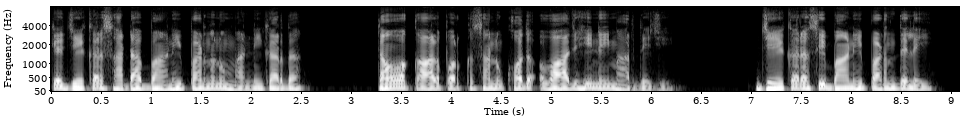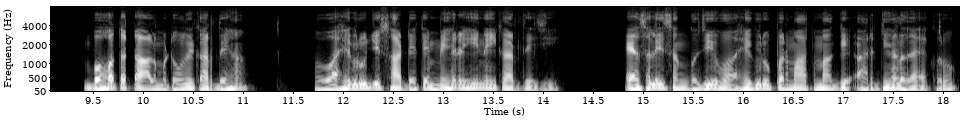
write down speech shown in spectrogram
ਕਿ ਜੇਕਰ ਸਾਡਾ ਬਾਣੀ ਪੜਨ ਨੂੰ ਮਨ ਨਹੀਂ ਕਰਦਾ, ਤਾਂ ਉਹ ਅਕਾਲ ਪੁਰਖ ਸਾਨੂੰ ਖੁਦ ਆਵਾਜ਼ ਹੀ ਨਹੀਂ ਮਾਰਦੇ ਜੀ। ਜੇਕਰ ਅਸੀਂ ਬਾਣੀ ਪੜਨ ਦੇ ਲਈ ਬਹੁਤ ਟਾਲ ਮਟੋਲੇ ਕਰਦੇ ਹਾਂ, ਵਾਹਿਗੁਰੂ ਜੀ ਸਾਡੇ ਤੇ ਮਿਹਰ ਹੀ ਨਹੀਂ ਕਰਦੇ ਜੀ। ਇਸ ਲਈ ਸੰਗਤ ਜੀ ਵਾਹਿਗੁਰੂ ਪਰਮਾਤਮਾ ਅੱਗੇ ਅਰਜ਼ੀਆਂ ਲਗਾਇਆ ਕਰੋ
